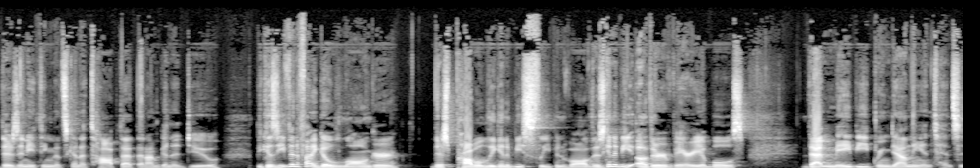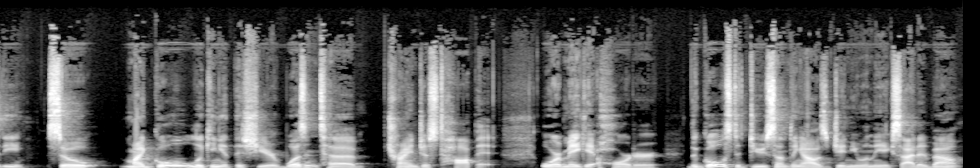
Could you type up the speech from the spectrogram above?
there's anything that's going to top that that I'm going to do. Because even if I go longer, there's probably going to be sleep involved. There's going to be other variables that maybe bring down the intensity. So, my goal looking at this year wasn't to try and just top it or make it harder. The goal is to do something I was genuinely excited about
